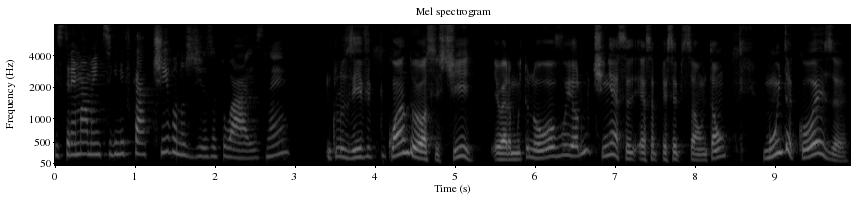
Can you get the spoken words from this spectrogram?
extremamente significativa nos dias atuais, né? Inclusive, quando eu assisti, eu era muito novo e eu não tinha essa, essa percepção. Então, muita coisa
